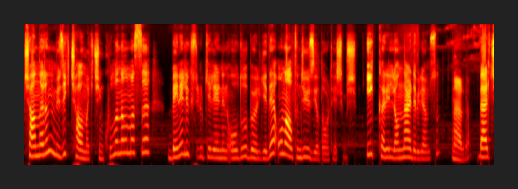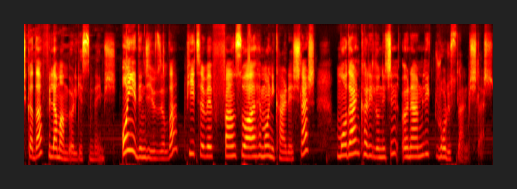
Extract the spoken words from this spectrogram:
Çanların müzik çalmak için kullanılması Benelux ülkelerinin olduğu bölgede 16. yüzyılda ortaya çıkmış. İlk karillon nerede biliyor musun? Nerede? Belçika'da Flaman bölgesindeymiş. 17. yüzyılda Peter ve François Hemoni kardeşler modern karillon için önemli rol üstlenmişler.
